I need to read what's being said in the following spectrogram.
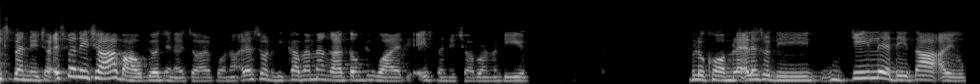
expenditure expenditure ကဘာကိုပြောချင်လဲဆိုတော့ပေါ့နော်အဲ့ဒါဆိုဒီ government ကအသုံးပြုသွားတဲ့ဒီ expenditure ပေါ့နော်ဒီ ဘယ်လိုခေါ်မလဲအဲ့လဲဆိုဒီကြေးလက် data အတွေကို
